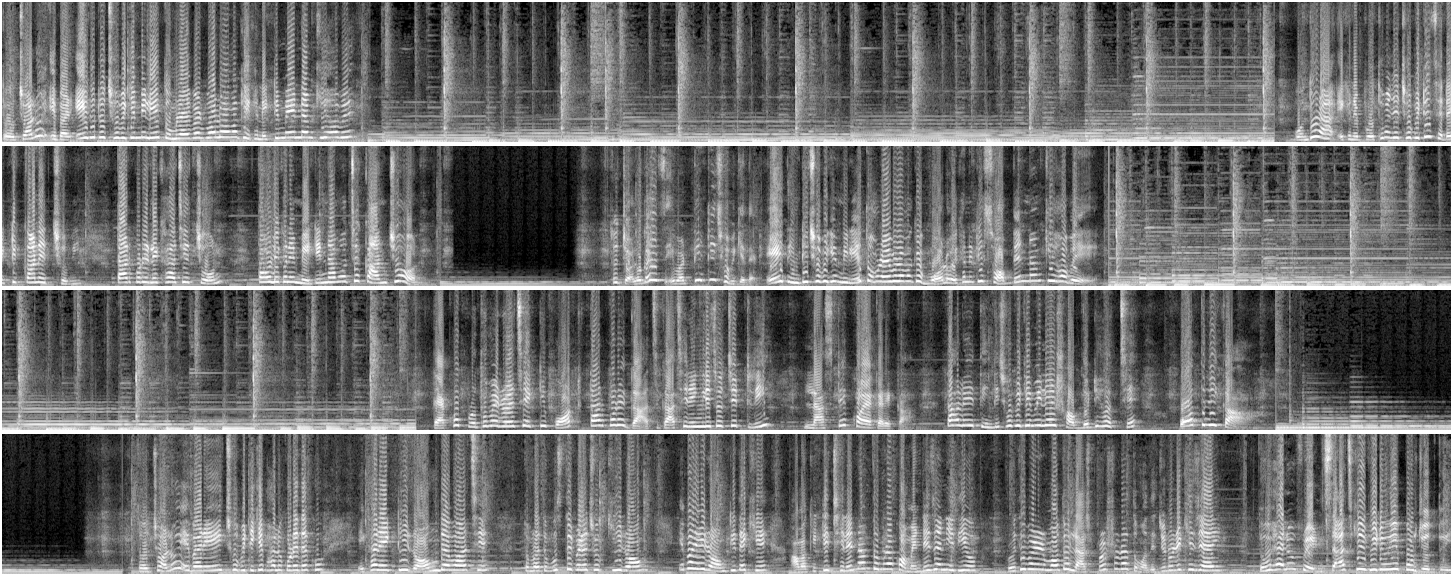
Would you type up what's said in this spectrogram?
তো চলো, এবার এই দুটো ছবিকে মিলিয়ে তোমরা এবার বলো আমাকে, এখানে একটি মেয়ের নাম কি হবে? এখানে প্রথমে যে ছবিটি, সেটা একটি কানের ছবি। তারপরে লেখা আছে চোন। তাহলে এখানে মেয়েটির নাম হচ্ছে কাঞ্চন। তো চলো গাইস এবার তিনটি ছবিকে দেখ। এই তিনটি ছবিকে মিলিয়ে তোমরা এবার আমাকে বলো, এখানে একটি শব্দের নাম কি হবে? দেখো, প্রথমে রয়েছে একটি পট, তারপরে গাছ। গাছের ইংলিশ হচ্ছে ট্রি। লাস্টে কয়াকারে কা তাহলে এই তিনটি ছবিকে মিলিয়ে শব্দটি হচ্ছে পত্রিকা। তো চলো এবার এই ছবিটিকে ভালো করে দেখো। এখানে একটি রং দেওয়া আছে। তোমরা তো বুঝতে পেরেছ কি রং। এবার এই রংটি দেখে আমাকে একটি ছেলের নাম তোমরা কমেন্টে জানিয়ে দিও। প্রতিবারের মতো লাস্ট প্রশ্নটা তোমাদের জন্য রেখে যাই। তো হ্যালো ফ্রেন্ডস আজকের ভিডিও এ পর্যন্তই।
